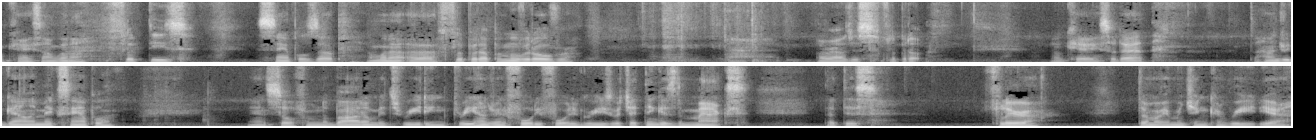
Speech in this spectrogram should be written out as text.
okay so I'm gonna flip these samples up. I'm gonna uh, flip it up and move it over. Or I'll just flip it up. Okay so that the 100 gallon mix sample and so from the bottom it's reading 344 degrees which I think is the max that this FLIR thermal imaging can read. Yeah,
